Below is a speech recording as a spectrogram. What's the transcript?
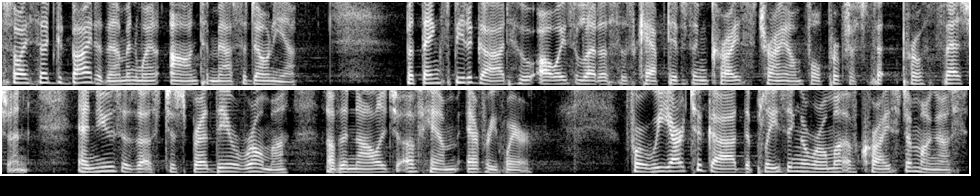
So I said goodbye to them and went on to Macedonia. But thanks be to God who always led us as captives in Christ's triumphal procession and uses us to spread the aroma of the knowledge of Him everywhere. For we are to God the pleasing aroma of Christ among us,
